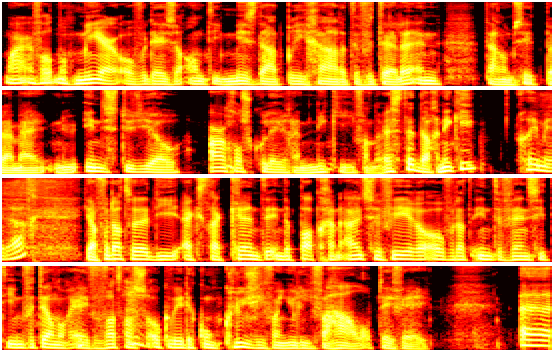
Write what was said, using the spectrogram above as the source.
Maar er valt nog meer over deze anti-misdaadbrigade te vertellen. En daarom zit bij mij nu in de studio Argos-collega Nicky van der Westen. Dag Nicky. Goedemiddag. Ja, voordat we die extra krenten in de pap gaan uitserveren over dat interventieteam, vertel nog even, wat was ook weer de conclusie van jullie verhaal op tv? Uh,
